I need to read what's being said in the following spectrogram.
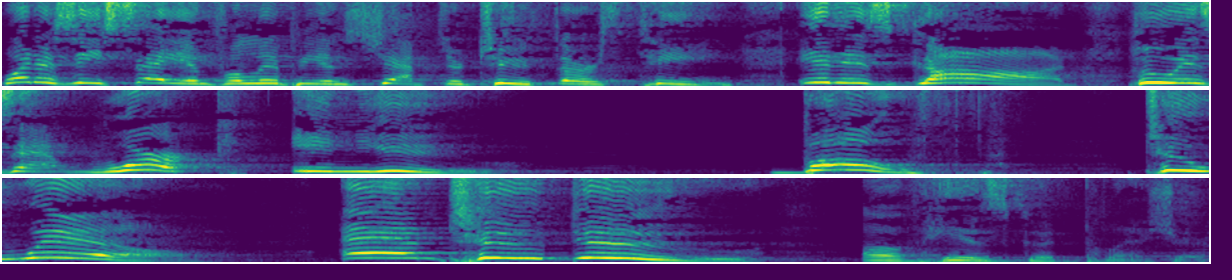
What does he say in Philippians chapter 2, 13? It is God who is at work in you, both to will and to do of his good pleasure.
